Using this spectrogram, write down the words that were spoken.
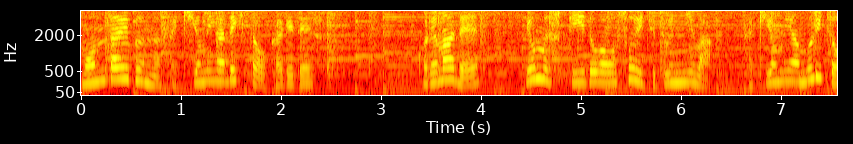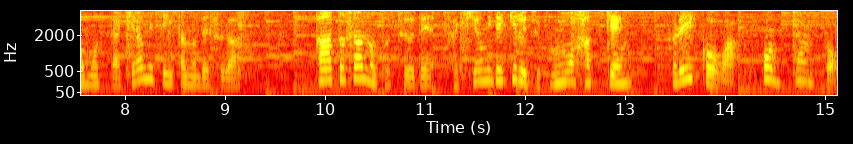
問題文の先読みができたおかげです。これまで読むスピードが遅い自分には先読みは無理と思って諦めていたのですがパート3の途中で先読みできる自分を発見。それ以降はポンポンと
